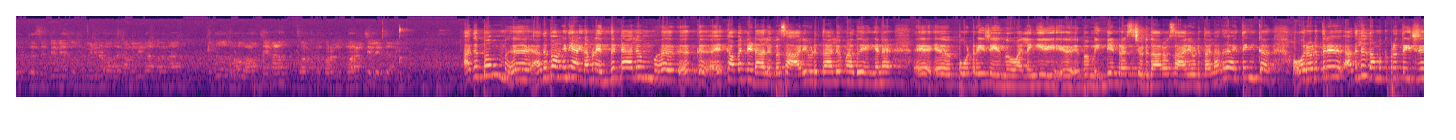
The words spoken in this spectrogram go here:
ഒരു ഡ്രസ്സ് ഇട്ടതിന് സോഷ്യൽ മീഡിയയിലൂടെ വളരെ കമന്റ് ഇടുക എന്ന് പറഞ്ഞാൽ ഇത് നമ്മുടെ വളർച്ചയെക്കാളും മുറച്ചല്ലേ എടുത്ത് കാണിക്കുന്നത് അതിപ്പം അതിപ്പം അങ്ങനെയായി. നമ്മൾ എന്തിട്ടാലും കമന്റ് ഇടാലോ. ഇപ്പൊ സാരി ഉടുത്താലും അത് എങ്ങനെ പോർട്രേ ചെയ്യുന്നു? അല്ലെങ്കിൽ ഇപ്പം ഇന്ത്യൻ ഡ്രസ് ചുരിദാറോ സാരി ഉടുത്താൽ അത് ഐ തിങ്ക് ഓരോരുത്തർ അതിൽ നമുക്ക് പ്രത്യേകിച്ച്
